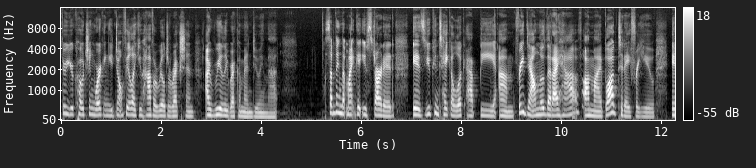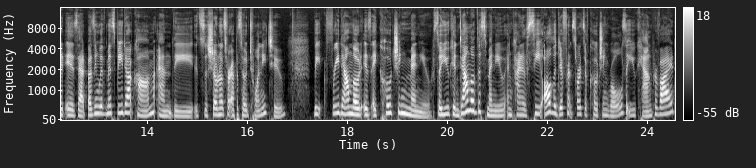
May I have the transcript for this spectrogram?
through your coaching work and you don't feel like you have a real direction, I really recommend doing that. Something that might get you started is you can take a look at the um, free download that I have on my blog today for you. It is at buzzingwithmissb.com and the it's the show notes for episode 22. The free download is a coaching menu. So you can download this menu and kind of see all the different sorts of coaching roles that you can provide.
